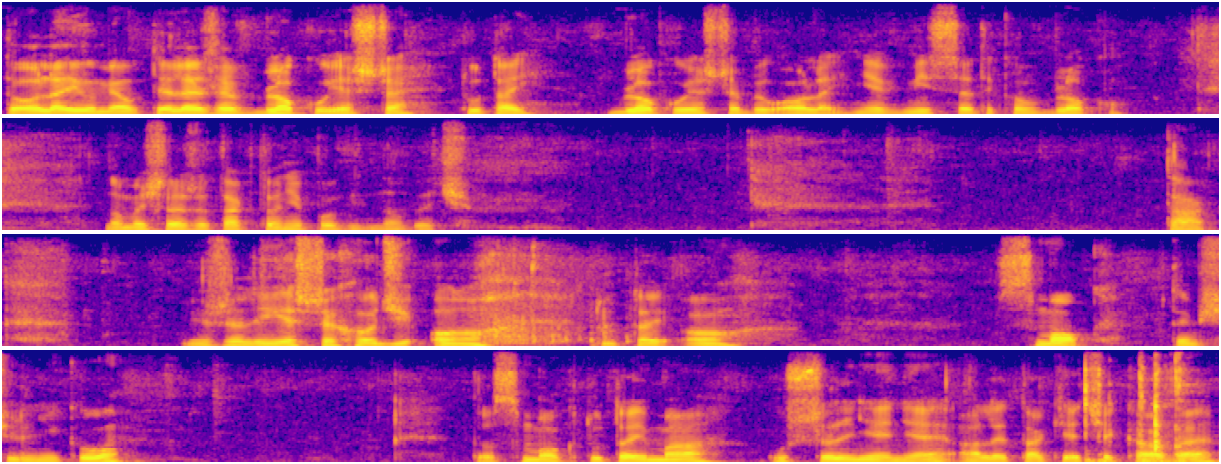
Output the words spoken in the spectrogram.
to oleju miał tyle, że w bloku jeszcze tutaj w bloku jeszcze był olej, nie w misce, tylko w bloku. No myślę, że tak to nie powinno być. Tak. Jeżeli jeszcze chodzi o tutaj o smok w tym silniku, to smok tutaj ma uszczelnienie, ale takie ciekawe.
